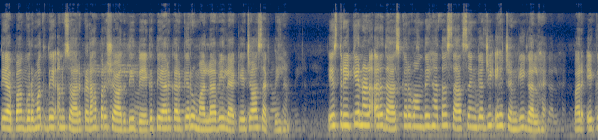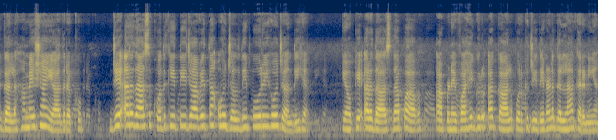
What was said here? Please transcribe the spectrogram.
ਤੇ ਆਪਾਂ ਗੁਰਮਤ ਦੇ ਅਨੁਸਾਰ ਕੜਾਹ ਪ੍ਰਸ਼ਾਦ ਦੀ ਦੇਗ ਤਿਆਰ ਕਰਕੇ ਰੁਮਾਲਾ ਵੀ ਲੈ ਕੇ ਜਾ ਸਕਦੇ ਹਾਂ। ਇਸ ਤਰੀਕੇ ਨਾਲ ਅਰਦਾਸ ਕਰਵਾਉਂਦੇ ਹਾਂ ਤਾਂ ਸਾਧ ਸੰਗਤ ਜੀ, ਇਹ ਚੰਗੀ ਗੱਲ ਹੈ। ਪਰ ਇੱਕ ਗੱਲ ਹਮੇਸ਼ਾ ਯਾਦ ਰੱਖੋ ਜੇ ਅਰਦਾਸ ਖੁਦ ਕੀਤੀ ਜਾਵੇ ਤਾਂ ਉਹ ਜਲਦੀ ਪੂਰੀ ਹੋ ਜਾਂਦੀ ਹੈ, ਕਿਉਂਕਿ ਅਰਦਾਸ ਦਾ ਭਾਵ ਆਪਣੇ ਵਾਹਿਗੁਰੂ ਅਕਾਲ ਪੁਰਖ ਜੀ ਦੇ ਨਾਲ ਗੱਲਾਂ ਕਰਨੀਆਂ।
